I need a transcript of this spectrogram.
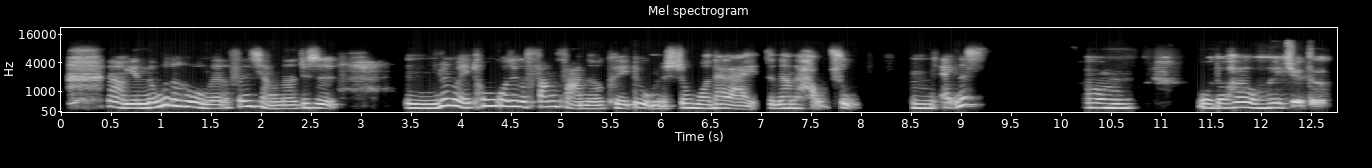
那也能不能和我们分享呢？就是嗯，认为通过这个方法呢，可以对我们的生活带来怎么样的好处？嗯，Agnes。嗯，我的话，我会觉得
